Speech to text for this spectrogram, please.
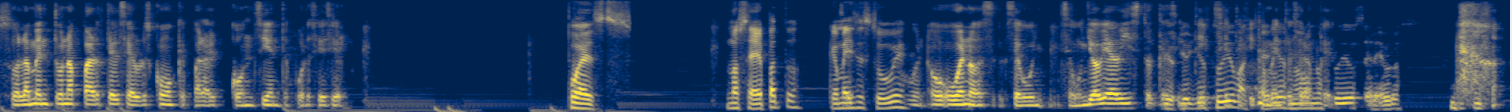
solamente una parte del cerebro es como que para el consciente, por así decirlo. Pues. No sé, pato. ¿Qué me dices tú, güey? Bueno, o bueno, según, según yo había visto que Yo, yo, yo cienti- estudio bacterias, científicamente no, será no estudio cerebros.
